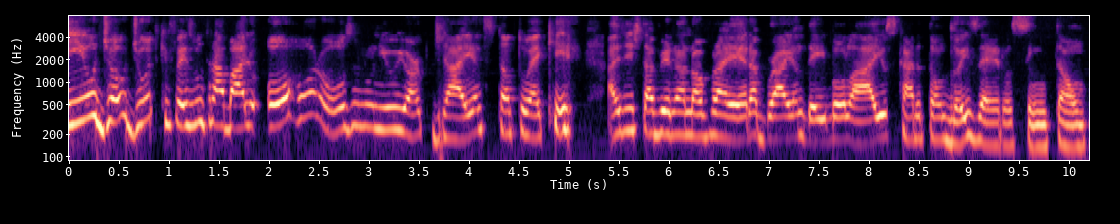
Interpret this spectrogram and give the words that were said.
e o Joe Jude, que fez um trabalho horroroso no New York Giants, tanto é que a gente tá vendo a nova era, Brian Dable lá, e os caras estão 2-0, assim, então...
